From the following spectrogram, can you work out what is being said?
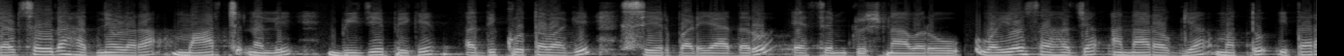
ಎರಡ್ ಸಾವಿರದ ಹದಿನೇಳರ ಮಾರ್ಚ್ನಲ್ಲಿ ಬಿಜೆಪಿಗೆ ಅಧಿಕೃತವಾಗಿ ಸೇರ್ಪಡೆಯಾದರು ಎಸ್ ಎಂ ಕೃಷ್ಣ ಅವರು. ವಯೋಸಹಜ ಅನಾರೋಗ್ಯ ಮತ್ತು ಇತರ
